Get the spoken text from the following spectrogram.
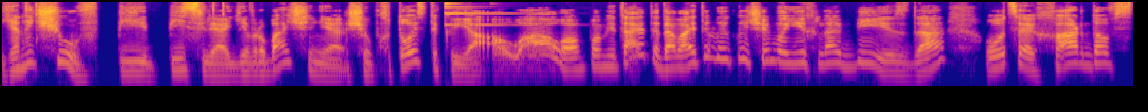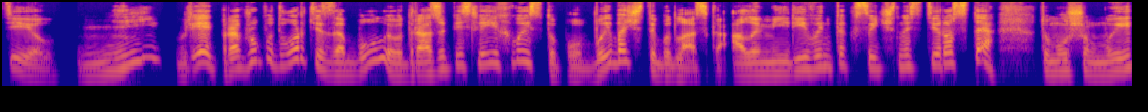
я не чув пі- після Євробачення, щоб хтось такий, а вау, а пам'ятаєте, давайте виключимо їх на біс, да? Оце Hard of Steel. Ні, блять, про групу творчі забули одразу після їх виступу. Вибачте, будь ласка, але мій рівень токсичності росте, тому що ми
